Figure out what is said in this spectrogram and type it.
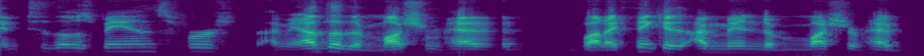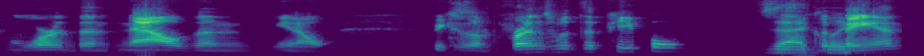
into those bands first. I mean, other than Mushroomhead, but I think I'm into Mushroomhead more than now than you know because I'm friends with the people, the exactly. band.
